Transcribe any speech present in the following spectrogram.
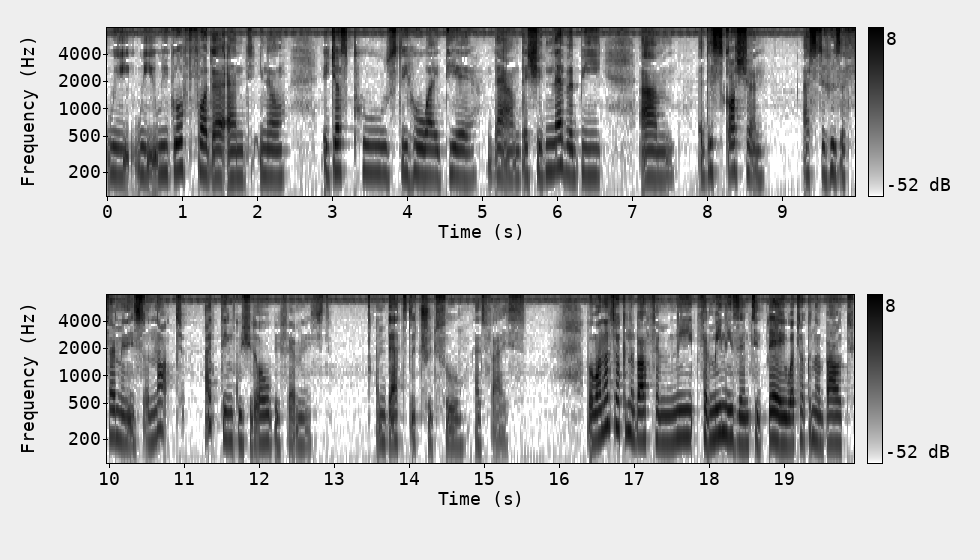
we we, we go further, and you know, it just pulls the whole idea down. There should never be um, a discussion as to who's a feminist or not. I think we should all be feminist, and that's the truthful advice. But we're not talking about femi- feminism today. We're talking about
